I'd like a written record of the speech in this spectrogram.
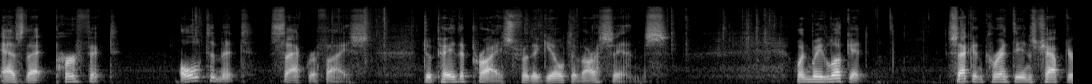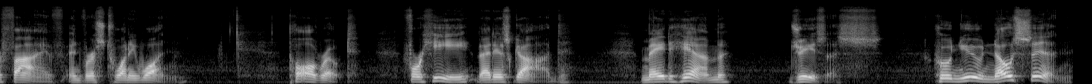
as that perfect, ultimate sacrifice to pay the price for the guilt of our sins. When we look at 2 Corinthians chapter 5 and verse 21, Paul wrote, For he, that is God, made him, Jesus, who knew no sin,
